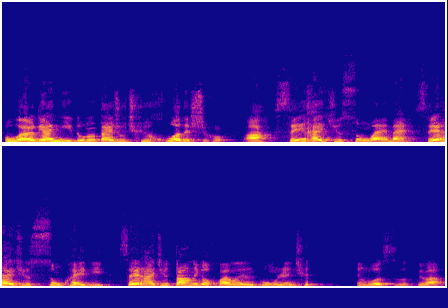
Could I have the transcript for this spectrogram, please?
如果连你都能带出去货的时候啊，谁还去送外卖？谁还去送快递？谁还去当那个环卫工人去拧螺丝？对吧？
